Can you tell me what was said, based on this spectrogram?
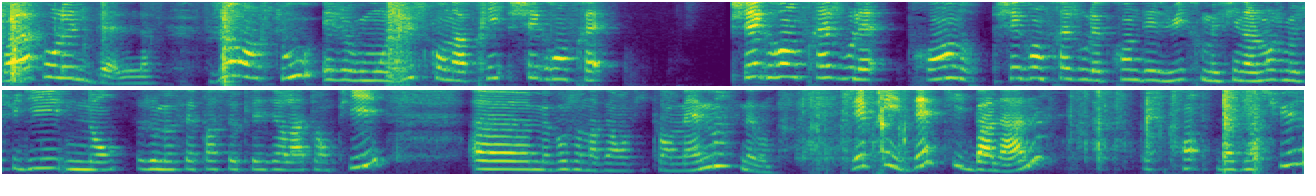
Voilà pour le Lidl. Je range tout et je vous montre juste ce qu'on a pris chez Grand Frais. Chez Grand Frais, je voulais prendre, chez Grand je voulais prendre des huîtres, mais finalement, je me suis dit non, je me fais pas ce plaisir-là, tant pis. Euh, mais bon, j'en avais envie quand même. Mais bon, j'ai pris des petites bananes que je prends d'habitude.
